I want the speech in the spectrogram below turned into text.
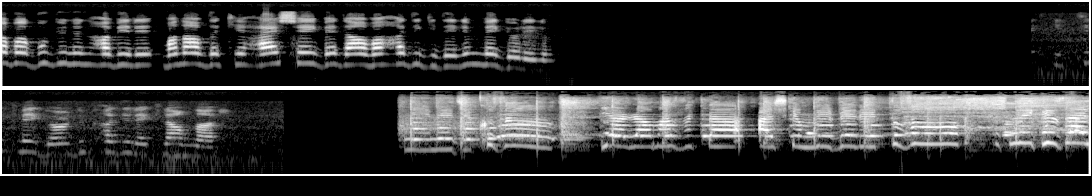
Merhaba bugünün haberi, manavdaki her şey bedava hadi gidelim ve görelim. Gittik ve gördük hadi reklamlar. Nineci kuzu Yaramazlıkta aşkım biberi tuzu Ne güzel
